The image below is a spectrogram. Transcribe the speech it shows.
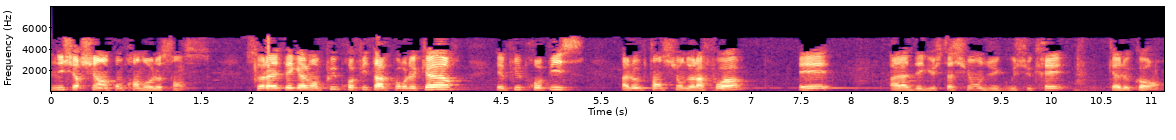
ni chercher à en comprendre le sens. Cela est également plus profitable pour le cœur et plus propice à l'obtention de la foi et à la dégustation du goût sucré qu'est le Coran.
